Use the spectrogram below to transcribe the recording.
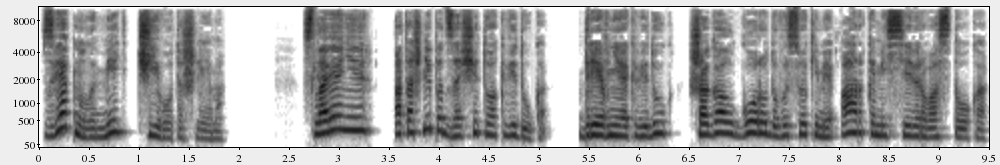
звякнула медь чьего-то шлема. Славяне отошли под защиту акведука. Древний акведук шагал городу высокими арками с северо-востока,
